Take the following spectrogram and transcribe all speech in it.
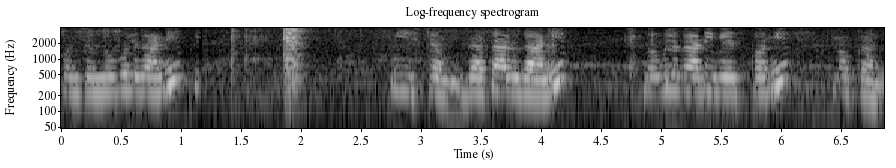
కొంచెం నువ్వులు కానీ మీ ఇష్టం గసాలు కానీ నువ్వులు కానీ వేసుకొని నొక్కాల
